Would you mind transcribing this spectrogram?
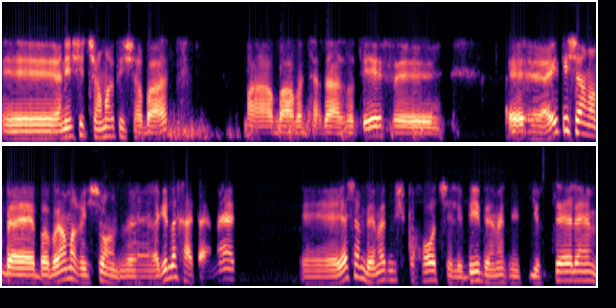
אה, אני אישית שמרתי שבת בצעדה הזאת, והייתי אה, שם ביום הראשון, ולהגיד לך את האמת, יש שם באמת משפחות שליבי באמת יוצא אליהן,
